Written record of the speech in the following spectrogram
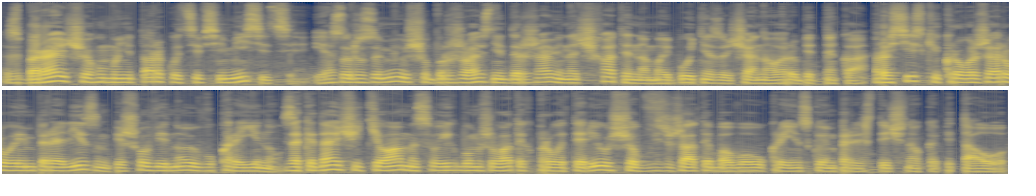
Збираючи гуманітарку ці всі місяці, я зрозумів, що буржуазній державі начхати на майбутнє звичайного робітника. Російський кровожерливий імперіалізм пішов війною в Україну, закидаючи тілами своїх бомжуватих пролетарів, щоб вжати баво українського імперіалістичного капіталу,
